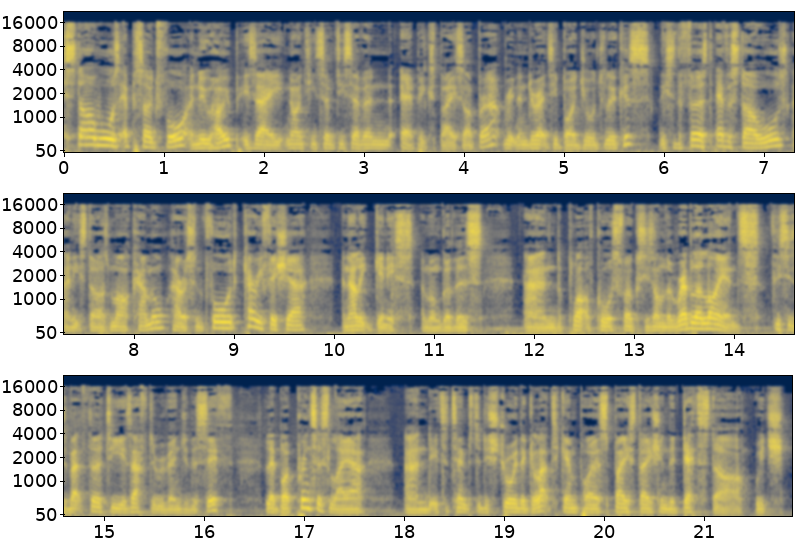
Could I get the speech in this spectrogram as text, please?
Star Wars Episode 4 A New Hope is a 1977 epic space opera written and directed by George Lucas. This is the first ever Star Wars and it stars Mark Hamill, Harrison Ford, Carrie Fisher, and Alec Guinness, among others. And the plot, of course, focuses on the Rebel Alliance. This is about 30 years after Revenge of the Sith, led by Princess Leia and its attempts to destroy the Galactic Empire space station, the Death Star, which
